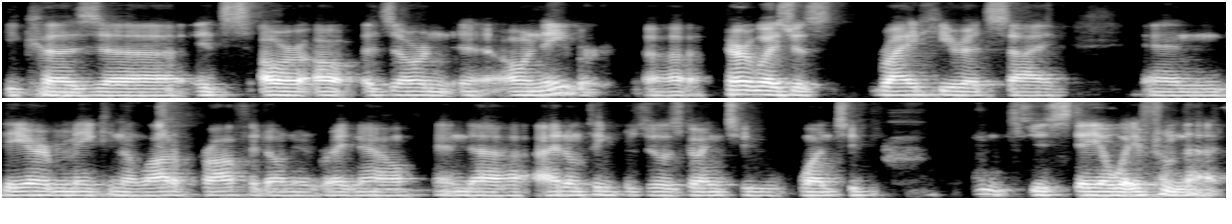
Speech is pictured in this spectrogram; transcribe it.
because uh, it's our, our, it's our our neighbor. Paraguay is just right here at side, and they are making a lot of profit on it right now. And uh, I don't think Brazil is going to want to to stay away from that.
